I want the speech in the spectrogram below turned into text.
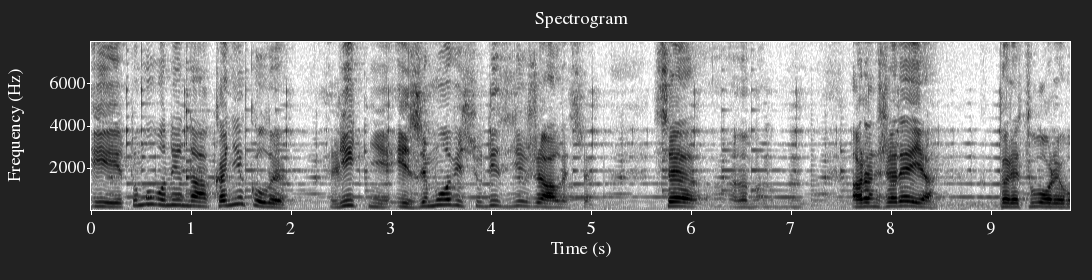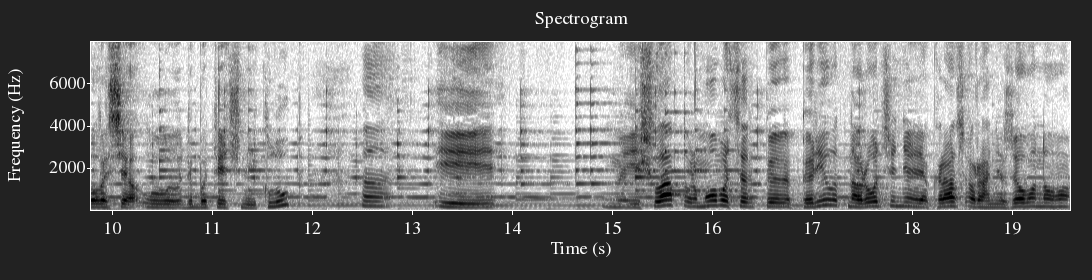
І тому вони на канікули літні і зимові сюди з'їжджалися. Це е, оранжерея перетворювалася у деботичний клуб. І йшла промова, це період народження якраз організованого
